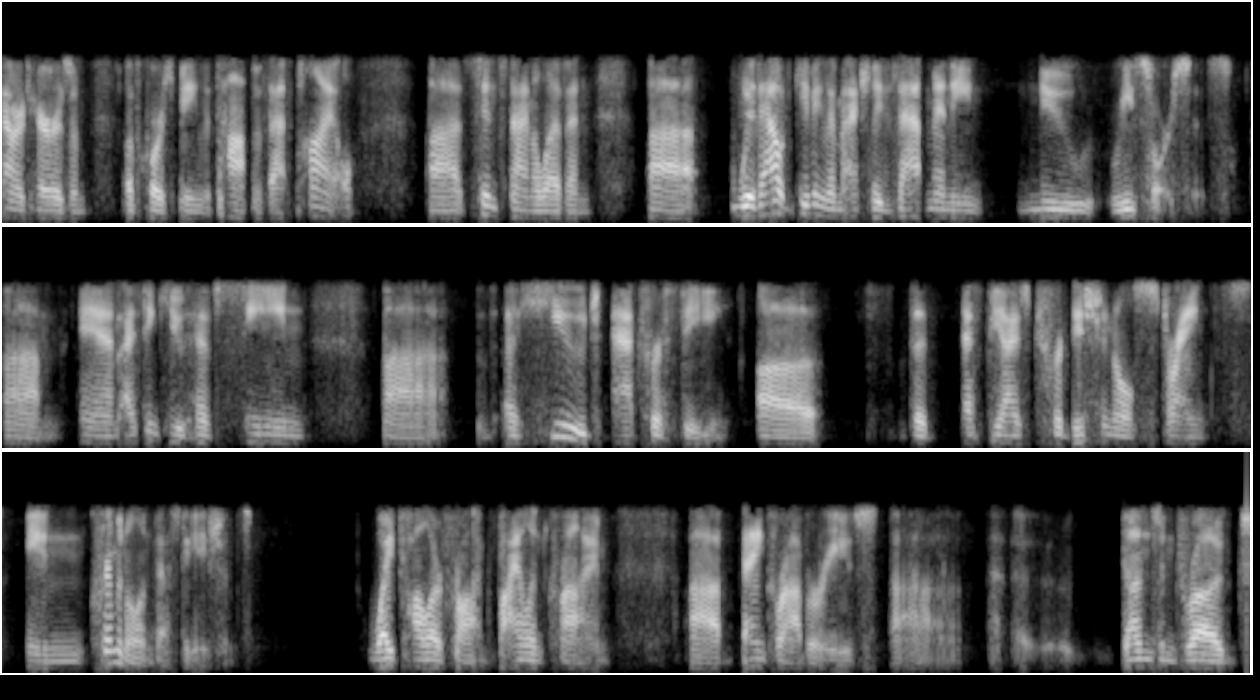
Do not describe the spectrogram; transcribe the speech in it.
counterterrorism, of course, being the top of that pile uh, since 9/11, uh, without giving them actually that many new resources. Um, and I think you have seen uh, a huge atrophy of FBI's traditional strengths in criminal investigations white collar fraud, violent crime, uh, bank robberies, uh, guns and drugs,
